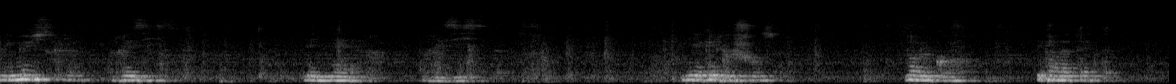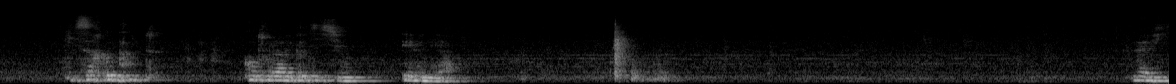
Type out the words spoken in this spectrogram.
Les muscles résistent. Les nerfs résistent. Il y a quelque chose dans le corps et dans la tête qui s'arc-boute contre la répétition et le néant. La vie.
